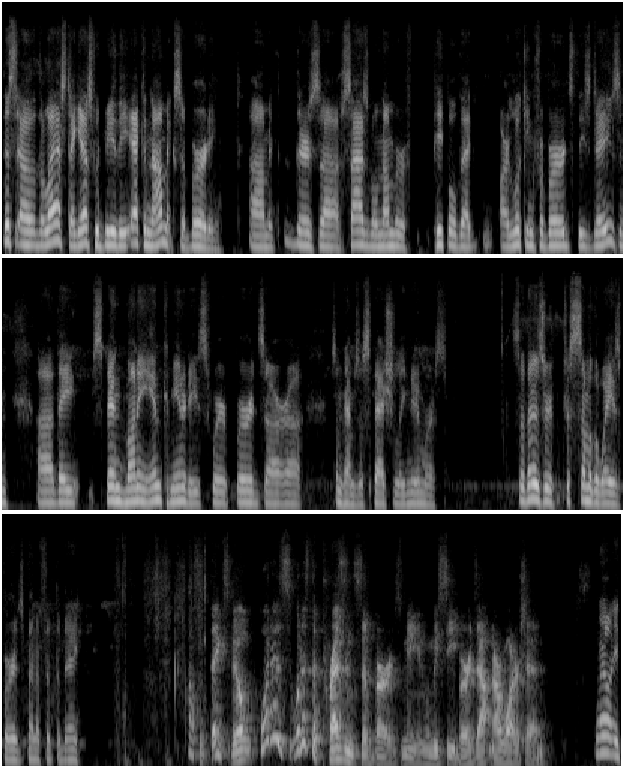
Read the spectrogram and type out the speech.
this, the last, I guess, would be the economics of birding. Um, it, there's a sizable number of people that are looking for birds these days, and uh, they spend money in communities where birds are uh, sometimes especially numerous. So those are just some of the ways birds benefit the bay. Awesome, thanks, Bill. What does what does the presence of birds mean when we see birds out in our watershed? Well, it,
